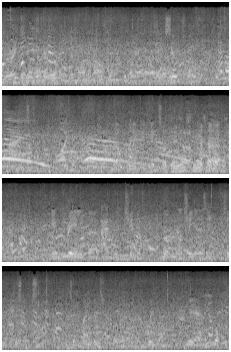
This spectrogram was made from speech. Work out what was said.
The race thing is I had to do nine and a half. It's seven twelve. And I, well, believe me, it took it. It really hurt, and we cheated. Well, we're not cheated as in we cheated the distance. We took painkillers for it. We were, we had rocket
